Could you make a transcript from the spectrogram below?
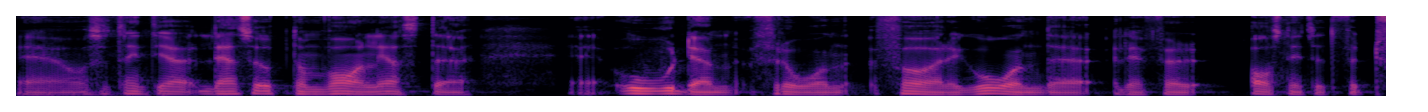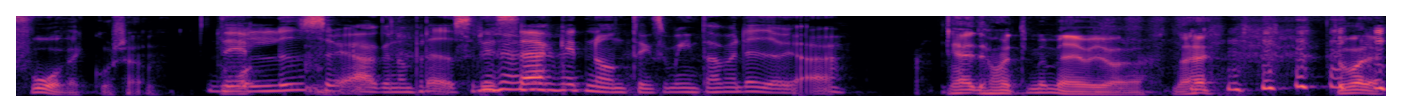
Eh, och så tänkte jag läsa upp de vanligaste eh, orden från föregående. Eller för avsnittet för två veckor sedan. Det lyser i ögonen på dig, så det är säkert någonting som inte har med dig att göra. Nej, det har inte med mig att göra. Nej, då var det.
